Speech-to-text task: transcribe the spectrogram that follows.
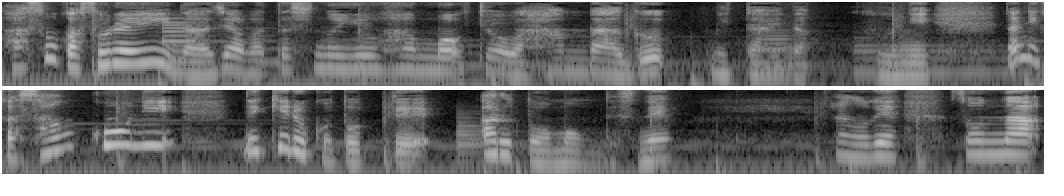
あそうかそれいいな。じゃあ私の夕飯も今日はハンバーグみたいな風に何か参考にできることってあると思うんですね。なのでそんな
